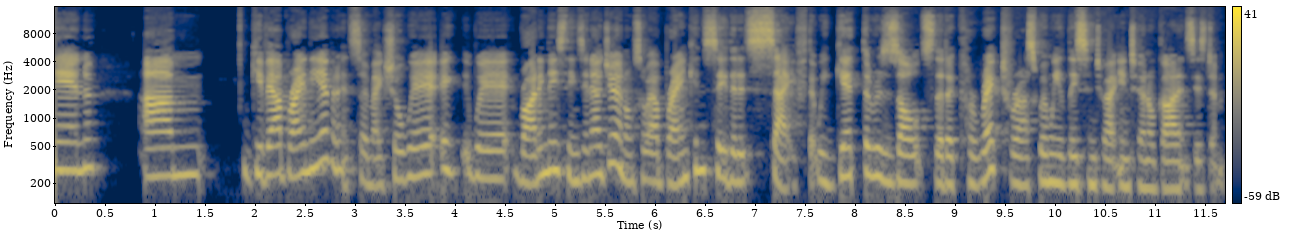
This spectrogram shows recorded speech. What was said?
then um, give our brain the evidence. So make sure we're we're writing these things in our journal so our brain can see that it's safe, that we get the results that are correct for us when we listen to our internal guidance system.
